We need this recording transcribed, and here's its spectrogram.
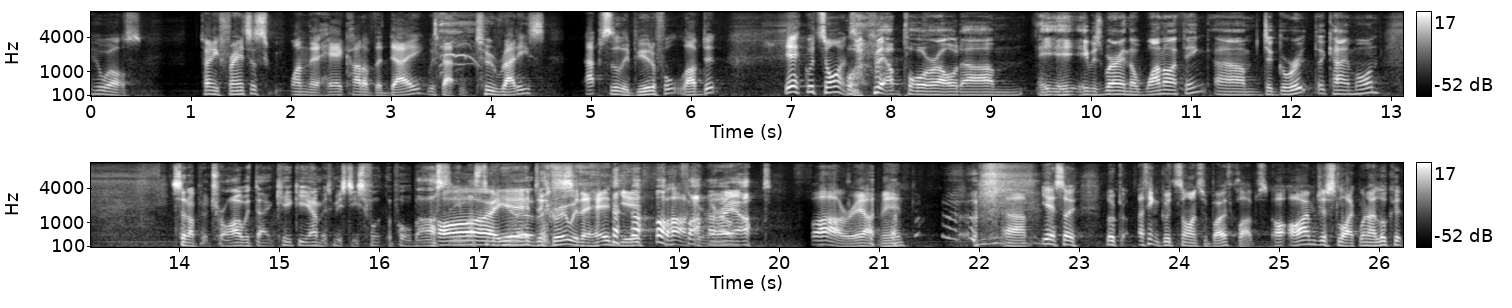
who else? Tony Francis won the haircut of the day with that two ratties. Absolutely beautiful. Loved it. Yeah, good signs. What about poor old? Um, he, he, he was wearing the one, I think. Um, De Groot that came on. Set up a try with that kick. He almost missed his foot. The poor bastard. He must Oh have been yeah, nervous. De Groot with a headgear. far hell. out. Far out, man. um, yeah, so look, I think good signs for both clubs. I, I'm just like when I look at,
